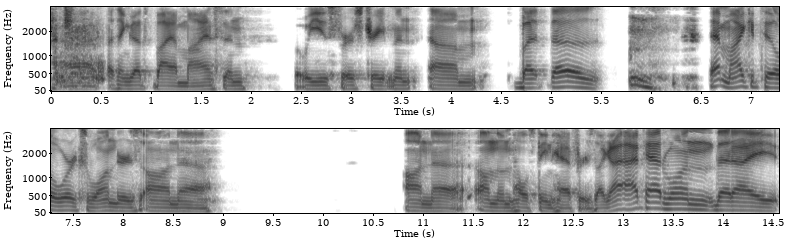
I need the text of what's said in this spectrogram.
I think that's by a biomycin what we use first treatment. Um, but those that Micotil works wonders on uh, on uh, on them Holstein heifers. Like I, I've had one that I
